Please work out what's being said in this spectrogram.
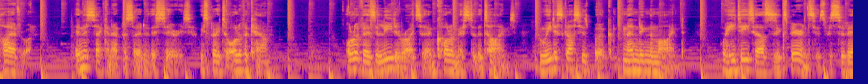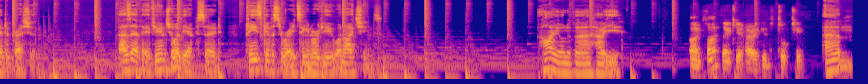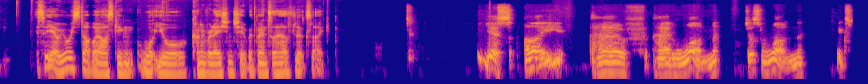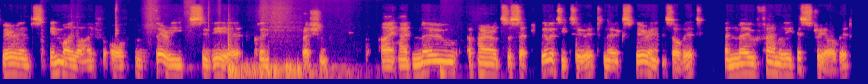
Hi everyone. In the second episode of this series, we spoke to Oliver Kamm. Oliver is a leader writer and columnist at The Times, and we discuss his book, Mending the Mind, where he details his experiences with severe depression. As ever, if you enjoyed the episode, please give us a rating and review on iTunes. Hi Oliver, how are you? I'm fine, thank you, Harry. Good to talk to you. Um, so yeah, we always start by asking what your kind of relationship with mental health looks like. Yes, I have had one, just one experience in my life of very severe clinical depression. I had no apparent susceptibility to it, no experience of it, and no family history of it.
